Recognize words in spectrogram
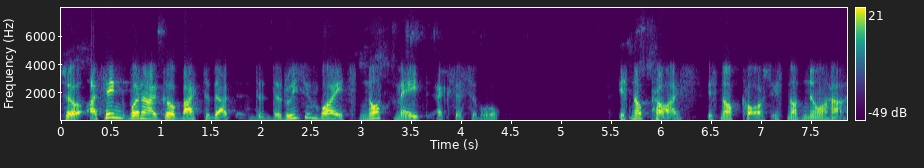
So I think when I go back to that, the, the reason why it's not made accessible, it's not price, it's not cost, it's not know-how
